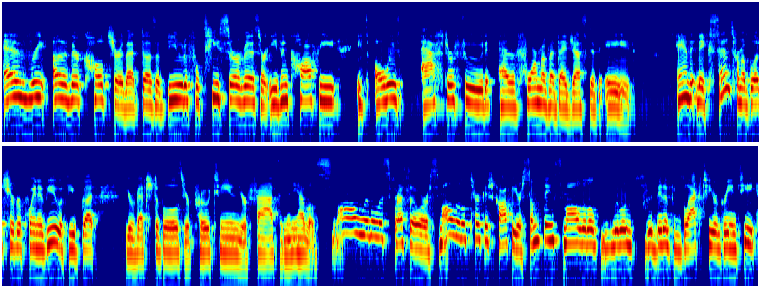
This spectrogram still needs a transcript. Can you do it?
Every other culture that does a beautiful tea service or even coffee, it's always after food as a form of a digestive aid. And it makes sense from a blood sugar point of view if you've got your vegetables, your protein, your fats, and then you have a small little espresso or a small little Turkish coffee or something small, little little bit of black tea or green tea.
